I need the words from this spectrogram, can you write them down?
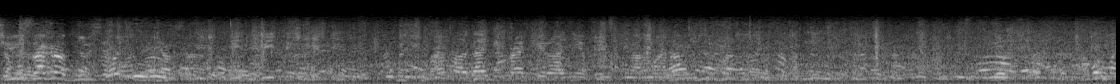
Через заграду нельзя. Дайте прокирание, в принципе, нормально. Якова,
